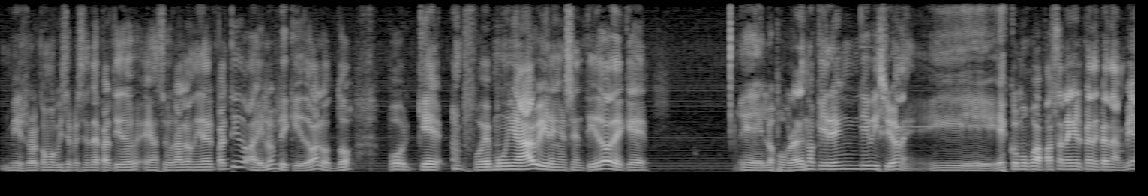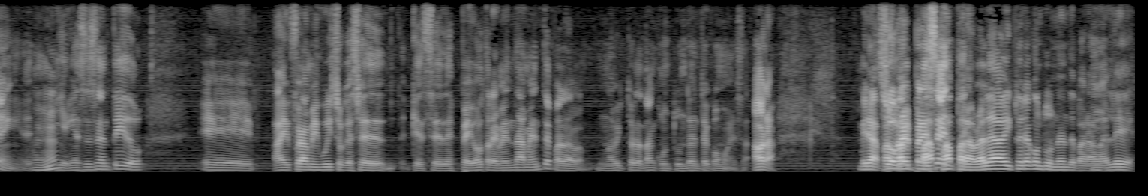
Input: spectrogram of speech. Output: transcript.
Mi rol como vicepresidente del partido es asegurar la unidad del partido. Ahí los liquidó a los dos, porque fue muy hábil en el sentido de que eh, los populares no quieren divisiones. Y es como va a pasar en el PNP también. Y en ese sentido eh, ahí fue a mi juicio que se, que se despegó tremendamente para una victoria tan contundente como esa. Ahora, mira, sobre el presente. para hablarle de la victoria contundente, para mm. darle.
